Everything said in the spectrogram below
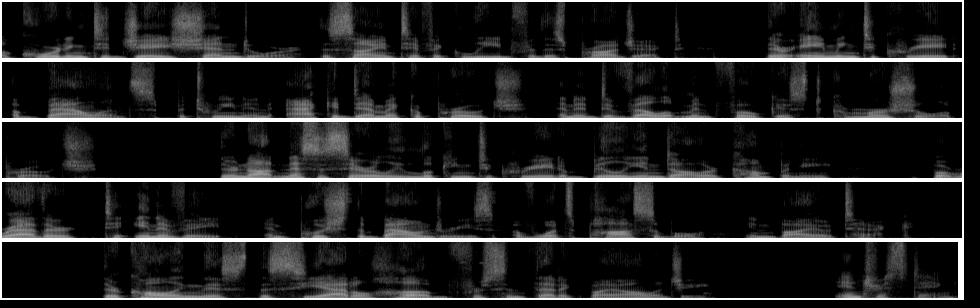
according to Jay Shendure, the scientific lead for this project, they're aiming to create a balance between an academic approach and a development focused commercial approach. They're not necessarily looking to create a billion dollar company, but rather to innovate and push the boundaries of what's possible in biotech. They're calling this the Seattle Hub for Synthetic Biology. Interesting.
